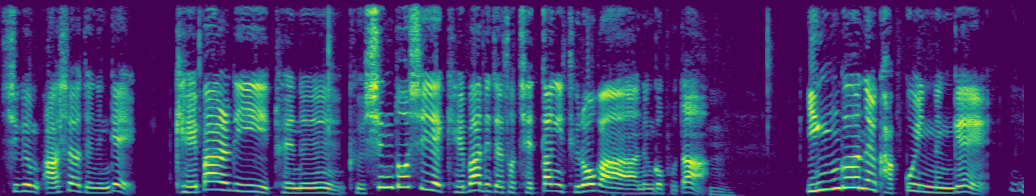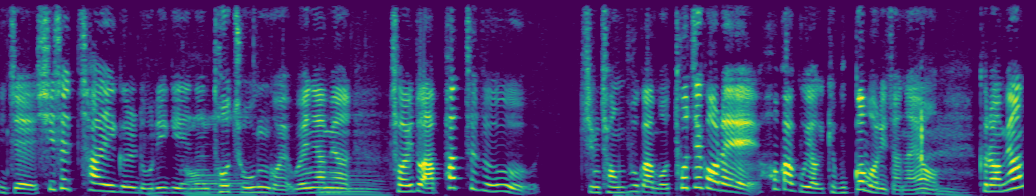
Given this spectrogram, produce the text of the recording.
지금 아셔야 되는 게 개발이 되는 그 신도시에 개발이 돼서 제 땅이 들어가는 것보다 음. 인근을 갖고 있는 게 이제 시세 차익을 노리기에는 어. 더 좋은 거예요. 왜냐하면 음. 저희도 아파트도 지금 정부가 뭐 토지거래 허가구역 이렇게 묶어버리잖아요. 음. 그러면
